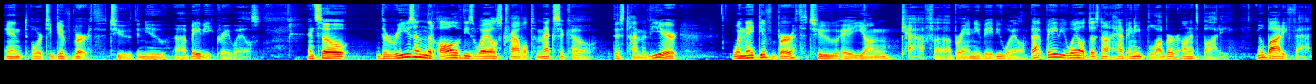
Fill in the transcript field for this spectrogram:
and or to give birth to the new uh, baby gray whales. And so the reason that all of these whales travel to Mexico this time of year, when they give birth to a young calf, uh, a brand new baby whale, that baby whale does not have any blubber on its body, no body fat,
